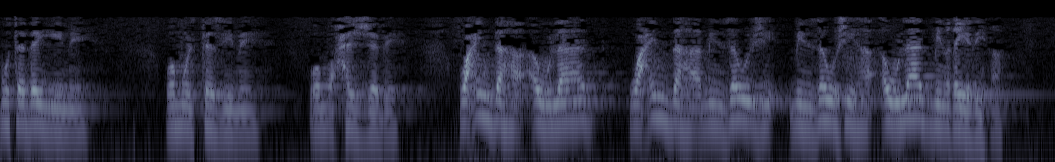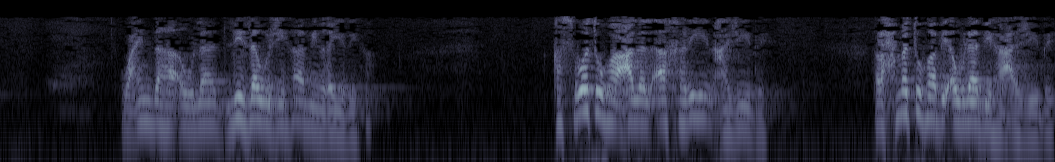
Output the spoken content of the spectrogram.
متدينة وملتزمة ومحجبة وعندها أولاد وعندها من, زوج من زوجها أولاد من غيرها. وعندها أولاد لزوجها من غيرها. قسوتها على الآخرين عجيبة. رحمتها بأولادها عجيبة.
